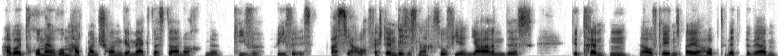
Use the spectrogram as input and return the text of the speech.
Aber drumherum hat man schon gemerkt, dass da noch eine tiefe Riefe ist, was ja auch verständlich ist nach so vielen Jahren des getrennten Auftretens bei Hauptwettbewerben.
